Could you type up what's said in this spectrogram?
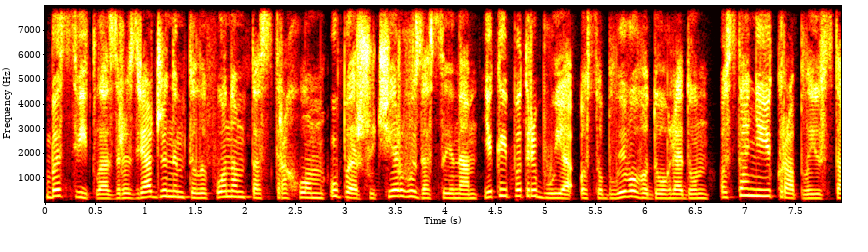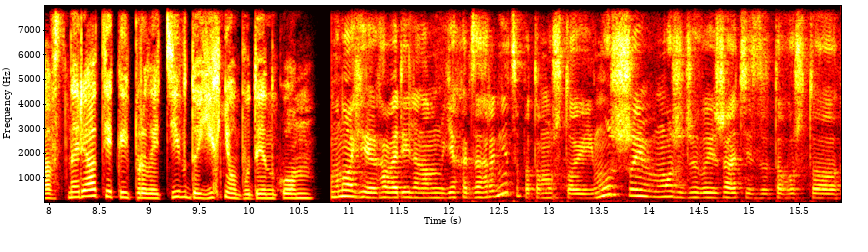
без світла, з розрядженим телефоном та страхом. У першу чергу за сина, який потребує особливого догляду. Останньою краплею став снаряд, який прилетів до їхнього будинку. Многие говорили нам ехать за границу, потому что и муж и может же выезжать из-за того, что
